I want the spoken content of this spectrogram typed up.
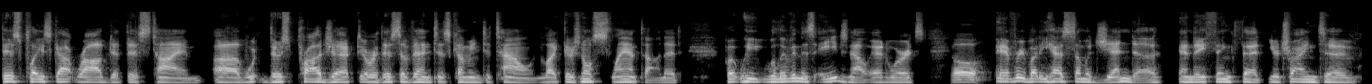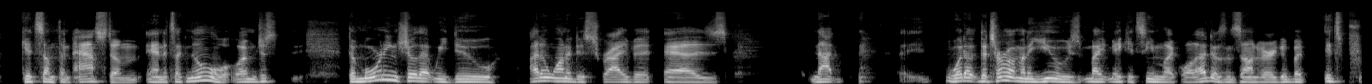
this place got robbed at this time. Uh, this project or this event is coming to town. Like there's no slant on it. But we we live in this age now, Edwards. Oh, everybody has some agenda and they think that you're trying to get something past them. And it's like, no, I'm just the morning show that we do. I don't want to describe it as not what the term I'm going to use might make it seem like, well, that doesn't sound very good, but it's pr-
